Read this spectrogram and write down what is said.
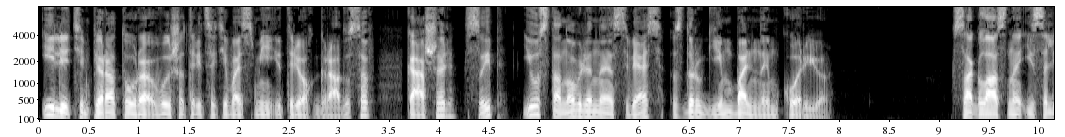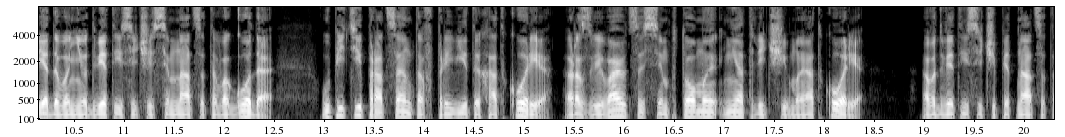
или температура выше 38,3 градусов, кашель, сыпь и установленная связь с другим больным корью. Согласно исследованию 2017 года, у 5% привитых от кори развиваются симптомы, неотличимые от кори. В 2015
